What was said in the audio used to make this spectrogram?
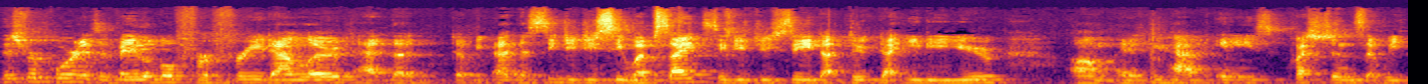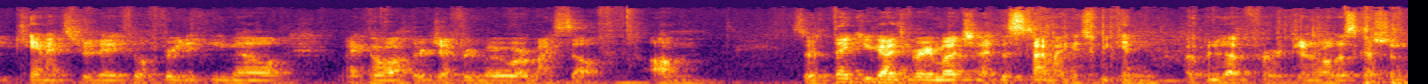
this report is available for free download at the, at the CGGC website, cggc.duke.edu. Um, and if you have any questions that we can't answer today, feel free to email my co-author Jeffrey Moe or myself. Um, so thank you guys very much, and at this time I guess we can open it up for general discussion.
